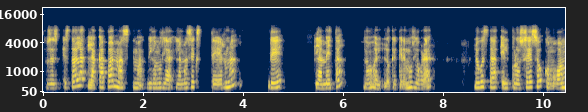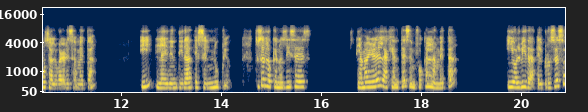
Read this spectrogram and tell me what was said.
Entonces, está la, la capa más, digamos, la, la, más externa de la meta, ¿no? lo que queremos lograr. Luego está el proceso, cómo vamos a lograr esa meta y la identidad es el núcleo. Entonces lo que nos dice es, la mayoría de la gente se enfoca en la meta y olvida el proceso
